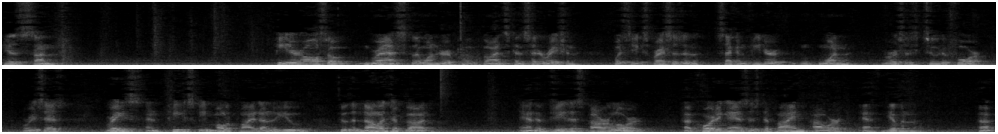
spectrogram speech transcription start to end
his sons. Peter also grasped the wonder of, God's consideration, which he expresses in 2 Peter 1, verses 2 to 4, where he says, Grace and peace be multiplied unto you through the knowledge of God and of Jesus our Lord, according as his divine power hath given uh,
